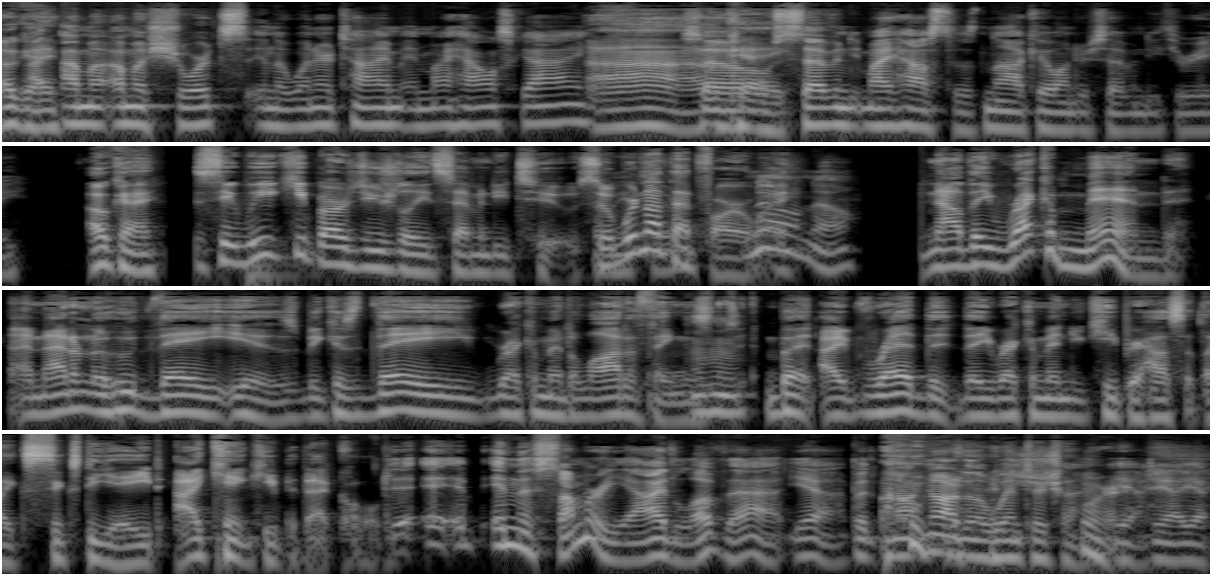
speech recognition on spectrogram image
Okay. I'm a, I'm a shorts in the wintertime in my house guy. Ah, so okay. 70 my house does not go under 73. Okay. See, we keep ours usually at 72. So we're not that far away. No, no. Now they recommend, and I don't know who they is because they recommend a lot of things, Mhm. but I've read that they recommend you keep your house at like 68. I can't keep it that cold. In the summer, yeah, I'd love that. Yeah, but not, not in the winter sure. time. Yeah, yeah, yeah.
